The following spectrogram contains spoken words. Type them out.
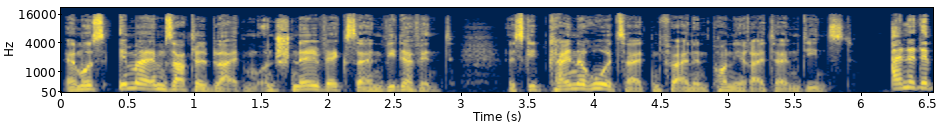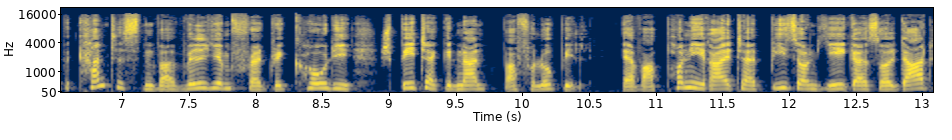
er muss immer im Sattel bleiben und schnell weg sein wie der Wind. Es gibt keine Ruhezeiten für einen Ponyreiter im Dienst. Einer der bekanntesten war William Frederick Cody, später genannt Buffalo Bill. Er war Ponyreiter, Bisonjäger, Soldat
